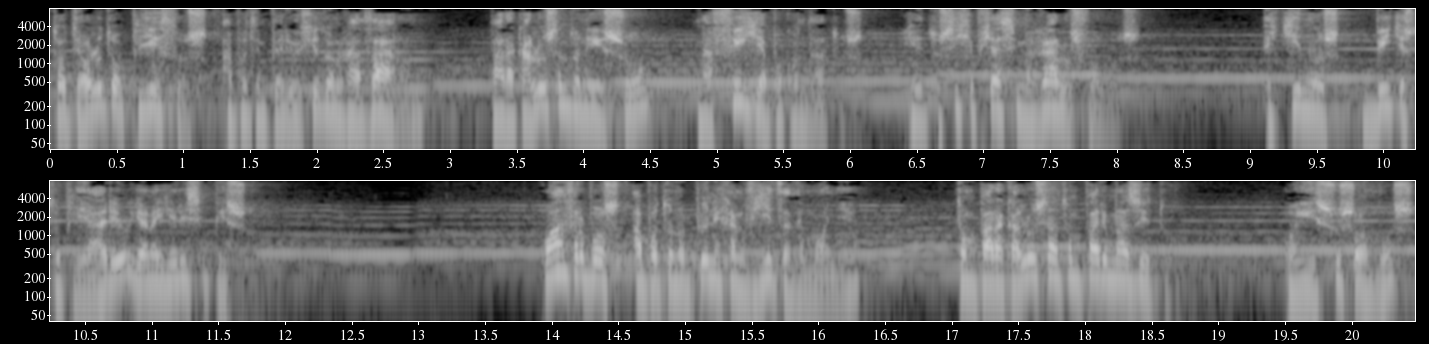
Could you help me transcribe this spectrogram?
Τότε όλο το πλήθος από την περιοχή των Γαδάρων παρακαλούσαν τον Ιησού να φύγει από κοντά τους, γιατί τους είχε πιάσει μεγάλος φόβος. Εκείνος μπήκε στο πλοιάριο για να γυρίσει πίσω. Ο άνθρωπος από τον οποίο είχαν βγει τα δαιμόνια τον παρακαλούσε να τον πάρει μαζί του. Ο Ιησούς όμως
